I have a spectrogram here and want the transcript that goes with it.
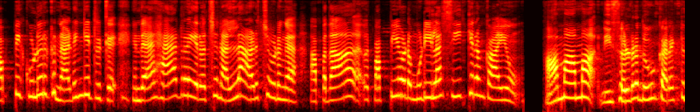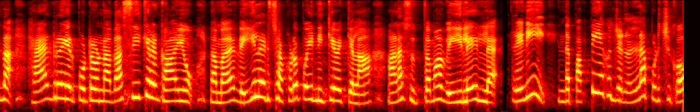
பப்பி குளிருக்கு நடுங்கிட்டு இருக்கு இந்த ஹேர் ட்ரையர் வச்சு நல்லா அடிச்சு விடுங்க அப்பதான் பப்பியோட முடியெல்லாம் சீக்கிரம் காயும் ஆமா ஆமா நீ சொல்றதும் கரெக்ட் தான். ஹேர் ட்ரையர் போட்டோம்னா தான் சீக்கிரம் காயும். நம்ம வெயில் அடிச்சா கூட போய் நிக்க வைக்கலாம். ஆனா சுத்தமா வெயிலே இல்ல. ரெனி இந்த பப்பியை கொஞ்சம் நல்லா பிடிச்சிக்கோ.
